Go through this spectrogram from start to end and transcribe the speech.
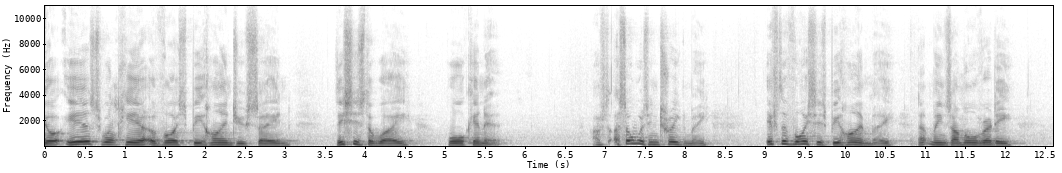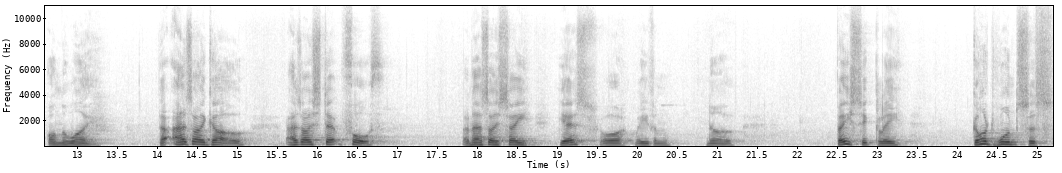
your ears will hear a voice behind you saying, This is the way, walk in it. That's always intrigued me. If the voice is behind me, that means I'm already on the way. That as I go, as I step forth, and as I say yes or even no, basically, God wants us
